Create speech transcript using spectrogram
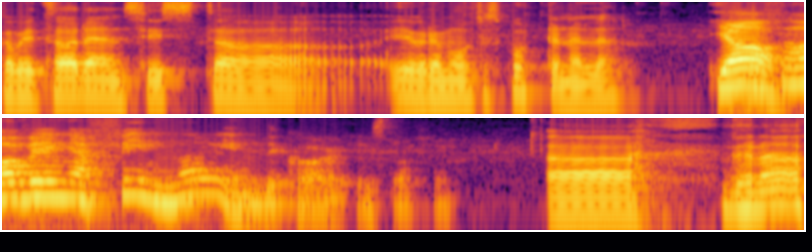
Ska vi ta den sista övre motorsporten eller? Ja. Varför har vi inga finnar i Indycar, Kristoffer? Uh, den här,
